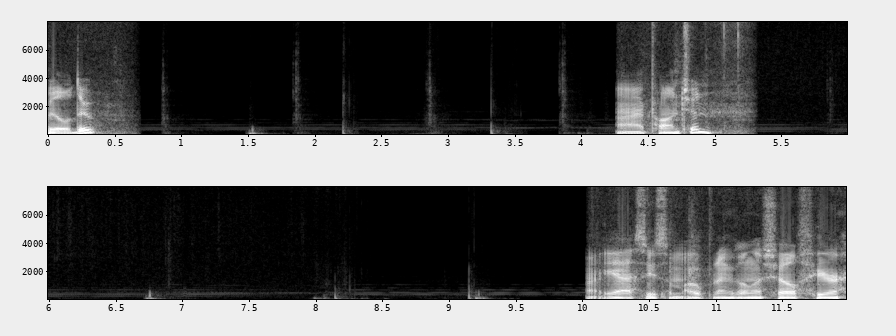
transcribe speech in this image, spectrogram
Will do. I punch in. Right, yeah, I see some openings on the shelf here.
